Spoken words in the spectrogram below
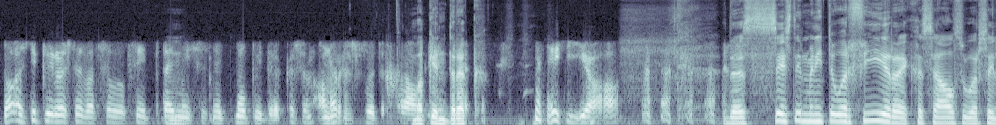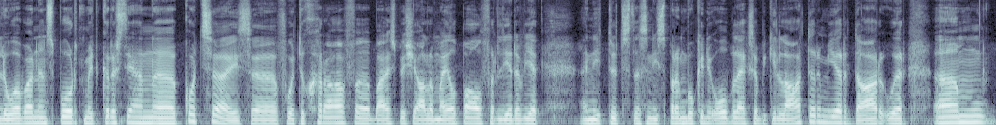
daar is die puriste wat sou sê party hmm. mense is net knoppie drukkers en ander is fotograaf. Maak en druk. ja. Dis 16 minute oor 4 ek gesels oor sy loopbaan in sport met Christian uh, Kotse. Hy's 'n uh, fotograaf, 'n uh, baie spesiale mylpaal verlede week in die toets tussen die Springbok en die All Blacks 'n bietjie later meer daaroor. Ehm um,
